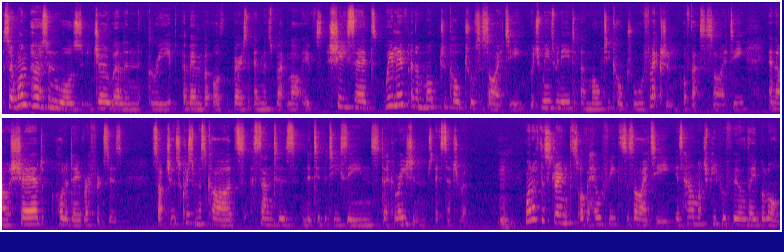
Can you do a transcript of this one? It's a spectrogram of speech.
so one person was Jo Ellen Grebe, a member of Bury St Edmunds Black Lives. She said, "We live in a multicultural society, which means we need a multicultural reflection of that society and our shared holiday references, such as Christmas cards, Santa's nativity scenes, decorations, etc. Mm. One of the strengths of a healthy society is how much people feel they belong.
